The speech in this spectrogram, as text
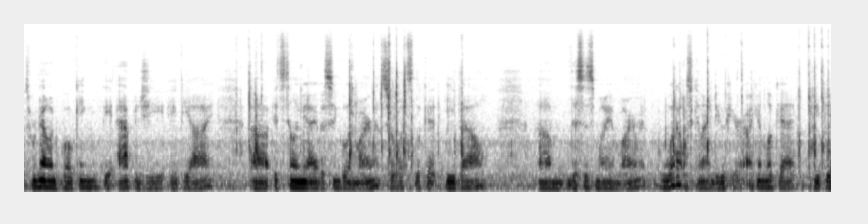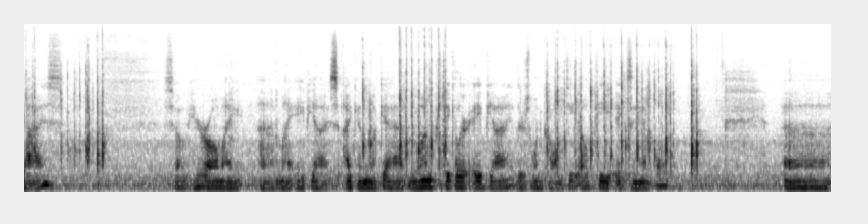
So we're now invoking the Apigee API. Uh, it's telling me I have a single environment, so let's look at eval. Um, this is my environment. What else can I do here? I can look at APIs. So here are all my, uh, my APIs. I can look at one particular API. There's one called DLP example. Uh,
